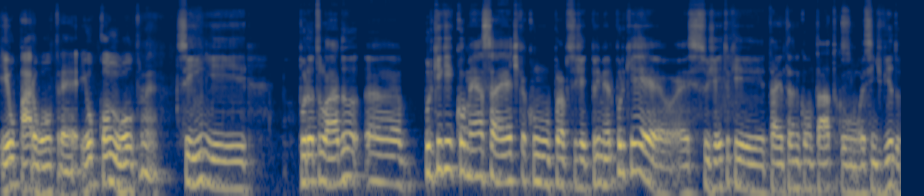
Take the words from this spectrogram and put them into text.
eu para o outro, é eu com o outro, né? Sim, e por outro lado, uh, por que, que começa a ética com o próprio sujeito? Primeiro, porque é esse sujeito que está entrando em contato com sim. esse indivíduo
